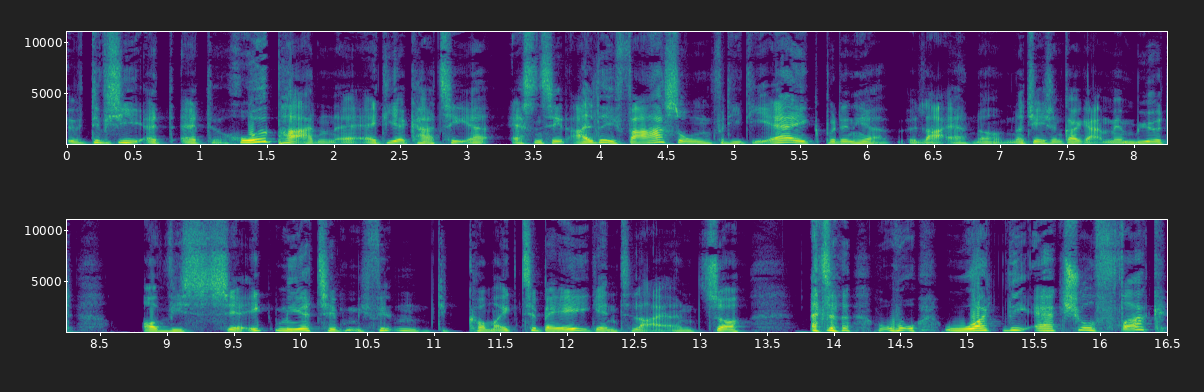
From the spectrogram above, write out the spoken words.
det vil sige, at, at hovedparten af, af de her karakterer er sådan set aldrig i farezonen, fordi de er ikke på den her lejr, når, når Jason går i gang med at myrde. Og vi ser ikke mere til dem i filmen. De kommer ikke tilbage igen til lejren. Så, altså, what the actual fuck?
